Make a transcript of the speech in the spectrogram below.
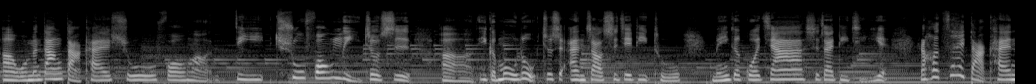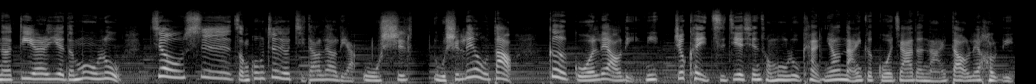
呃，我们当打开书封啊，第一书封里就是呃一个目录，就是按照世界地图每一个国家是在第几页，然后再打开呢第二页的目录，就是总共这有几道料理啊？五十五十六道各国料理，你就可以直接先从目录看你要哪一个国家的哪一道料理，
